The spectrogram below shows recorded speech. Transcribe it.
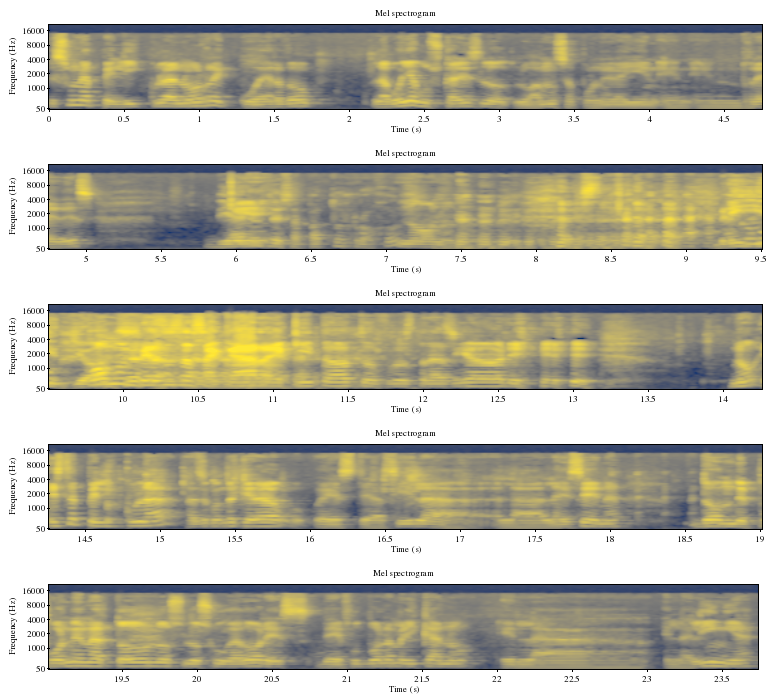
es una película, no recuerdo, la voy a buscar y lo, lo vamos a poner ahí en, en- en redes. Diarios de zapatos rojos. No, no, no. no. Bridget ¿Cómo, cómo empiezas a sacar aquí toda tu frustración? No, esta película, haz de cuenta que era este, así la, la, la escena, donde ponen a todos los, los jugadores de fútbol americano en la, en la línea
